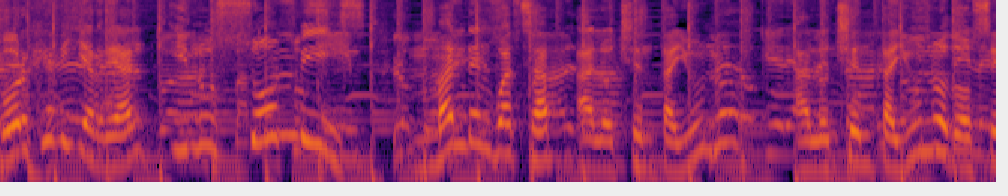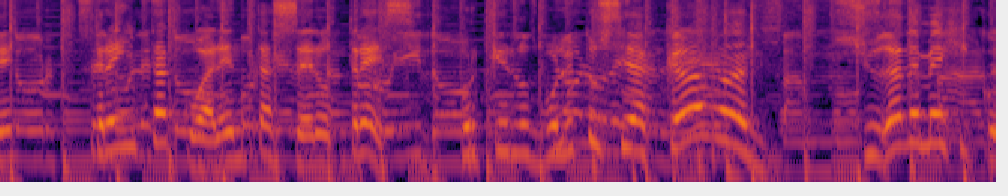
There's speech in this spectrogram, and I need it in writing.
Jorge Villarreal y los zombies. Manden WhatsApp al 81 al 8112 304003 porque los boletos se acaban. Ciudad de México,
